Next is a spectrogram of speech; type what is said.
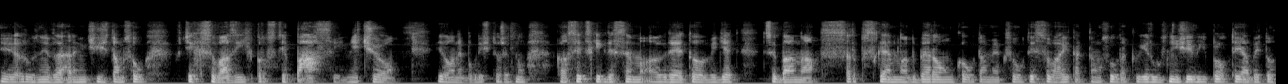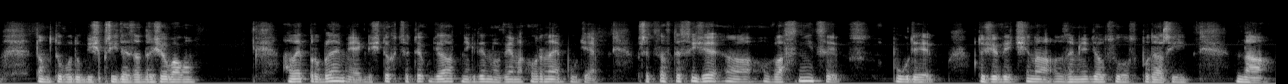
i různě v zahraničí, že tam jsou v těch svazích prostě pásy něčeho. Jo, nebo když to řeknu klasicky, kde se jsem, kde je to vidět třeba nad srbském, nad Berounkou, tam jak jsou ty svahy, tak tam jsou takový různý živý ploty, aby to tam tu vodu, když přijde, zadržovalo. Ale problém je, když to chcete udělat někde nově na orné půdě. Představte si, že vlastníci půdy, protože většina zemědělců hospodaří na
